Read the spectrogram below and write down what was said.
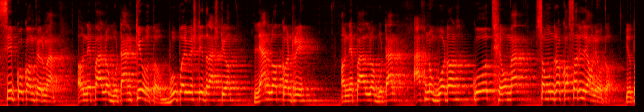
सिपको कम्पेयरमा। अब नेपाल र भुटान के हो त भूपरिवेष्टित राष्ट्र ल्यान्डलक कन्ट्री नेपाल र भुटान आफ्नो बोर्डरको छेउमा समुद्र कसरी ल्याउने हो त? यो त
